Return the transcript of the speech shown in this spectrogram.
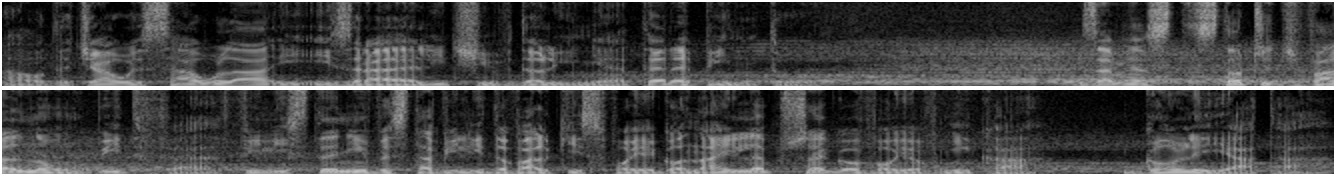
a oddziały Saula i Izraelici w dolinie Terepintu. Zamiast stoczyć walną bitwę, Filistyni wystawili do walki swojego najlepszego wojownika, Goliata.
